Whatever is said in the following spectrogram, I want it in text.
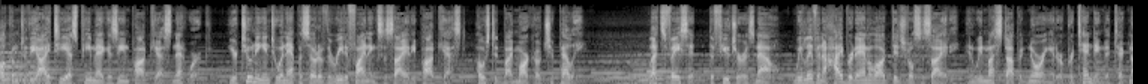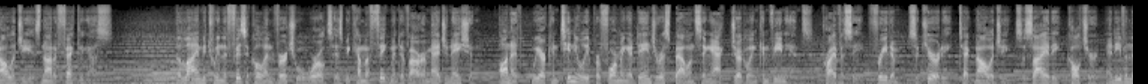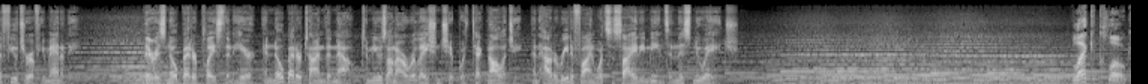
Welcome to the ITSPmagazine Podcast Network. You're tuning into an episode of the Redefining Society podcast, hosted by Marco Ciappelli. Let's face it, the future is now. We live in a hybrid analog digital society, and we must stop ignoring it or pretending that technology is not affecting us. The line between the physical and virtual worlds has become a figment of our imagination. On it, we are continually performing a dangerous balancing act juggling convenience, privacy, freedom, security, technology, society, culture, and even the future of humanity. There is no better place than here, and no better time than now, to muse on our relationship with technology and how to redefine what society means in this new age. Black Cloak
